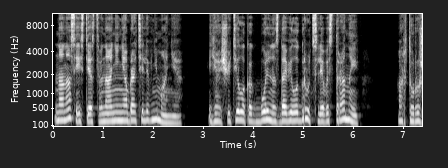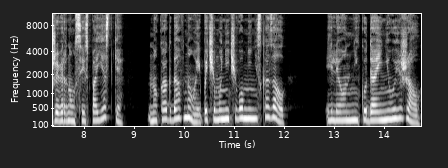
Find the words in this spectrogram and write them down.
На нас, естественно, они не обратили внимания. Я ощутила, как больно сдавила грудь с левой стороны. Артур уже вернулся из поездки? Но как давно и почему ничего мне не сказал? Или он никуда и не уезжал?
